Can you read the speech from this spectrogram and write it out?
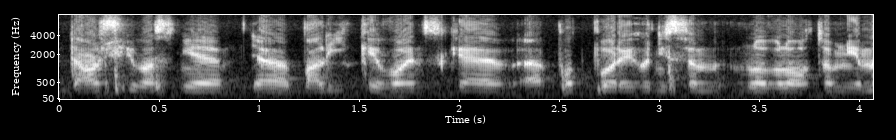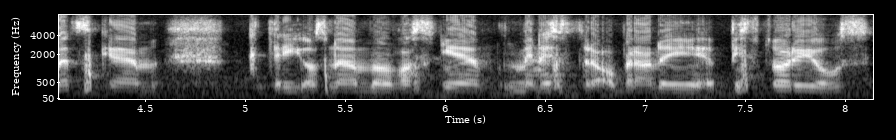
další vlastně balíky vojenské podpory. Hodně jsem mluvil o tom německém, který oznámil vlastně ministr obrany Pistorius.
